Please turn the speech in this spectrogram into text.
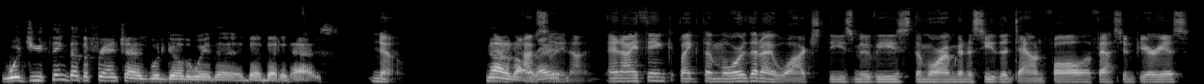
would you think that the franchise would go the way that that, that it has? No, Not at all, absolutely right? not. And I think like the more that I watch these movies, the more I'm going to see the downfall of Fast and Furious,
